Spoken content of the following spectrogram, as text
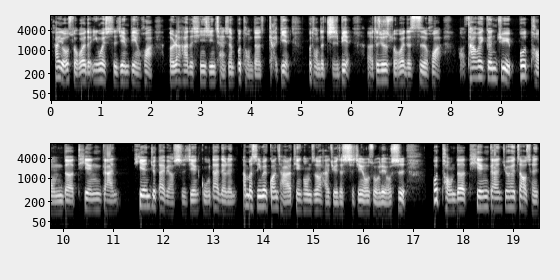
它有所谓的因为时间变化而让它的星星产生不同的改变、不同的质变，呃，这就是所谓的四化啊。它会根据不同的天干，天就代表时间。古代的人，他们是因为观察了天空之后，还觉得时间有所流逝。不同的天干就会造成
